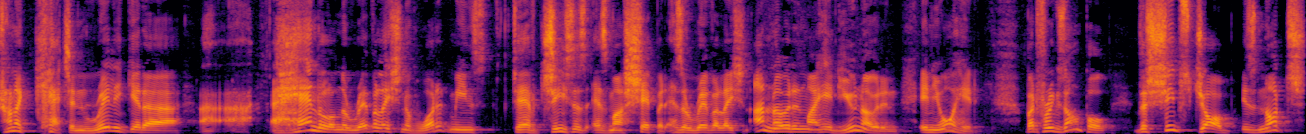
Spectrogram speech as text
trying to catch and really get a, a, a handle on the revelation of what it means to have Jesus as my shepherd, as a revelation. I know it in my head. You know it in, in your head. But for example, the sheep's job is not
